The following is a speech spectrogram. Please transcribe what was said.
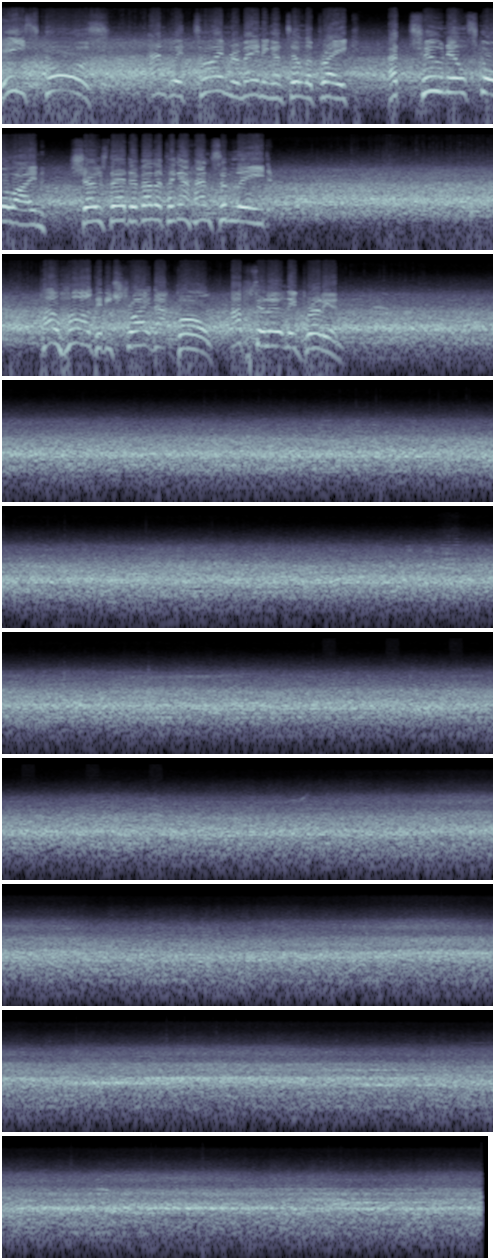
He scores! And with time remaining until the break, a 2 0 scoreline shows they're developing a handsome lead. How hard did he strike that ball? Absolutely brilliant.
